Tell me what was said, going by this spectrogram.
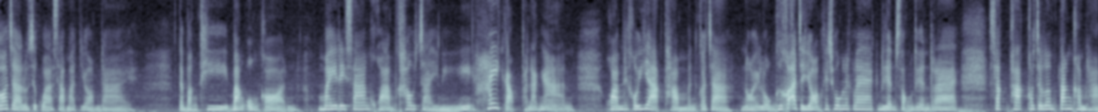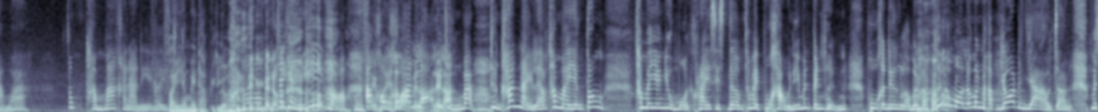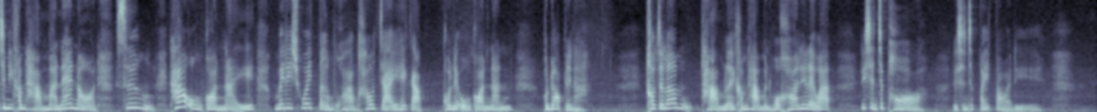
ก็จะรู้สึกว่าสามารถยอมได้ แต่บางที่บางองค์กรไม่ได้สร้างความเข้าใจนี้ให้กับพนักงาน ความที่เขาอยากทำมันก็จะน้อยลง คือเขาอาจจะยอมแค่ช่วงแรก ๆ เดือนสองเดือนแรก สักพักเขาจะเริ่มตั้งคำถามว่า ต้องทำมากขนาดนี้เลย ไฟยังไม่ดับอีกเหรอเออมันจะอย่างนี้อีกเหรอมันไฟเอาเขาไหม้ตเขาลอดอันเวล็ลาอกเลไปยล่ะถึงแบบถึงขั้นไหนแล้วทำไมยังต้องทำไมยังอยู่โหมดคริสิสเดิมทำไมภูเขานี้มันเป็นเหมือนภูกระดึงเหรอมันแบบขึ้นข้างบนแล้วมันแบบยอดมันยาวจัง มันจะมีคำถามมาแน่นอน ซึ่งถ้าองค์กรไหนไม่ได้ช่วยเติมความเข้าใจให้กับคนในองค์กรนั้นเขาดรอปเลยนะเขาจะเริ่มถามเลยคำถามเหมือนหัวข้อนี่เลยว่านี่ฉันจะพอห รือฉันจะไปต่อดี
